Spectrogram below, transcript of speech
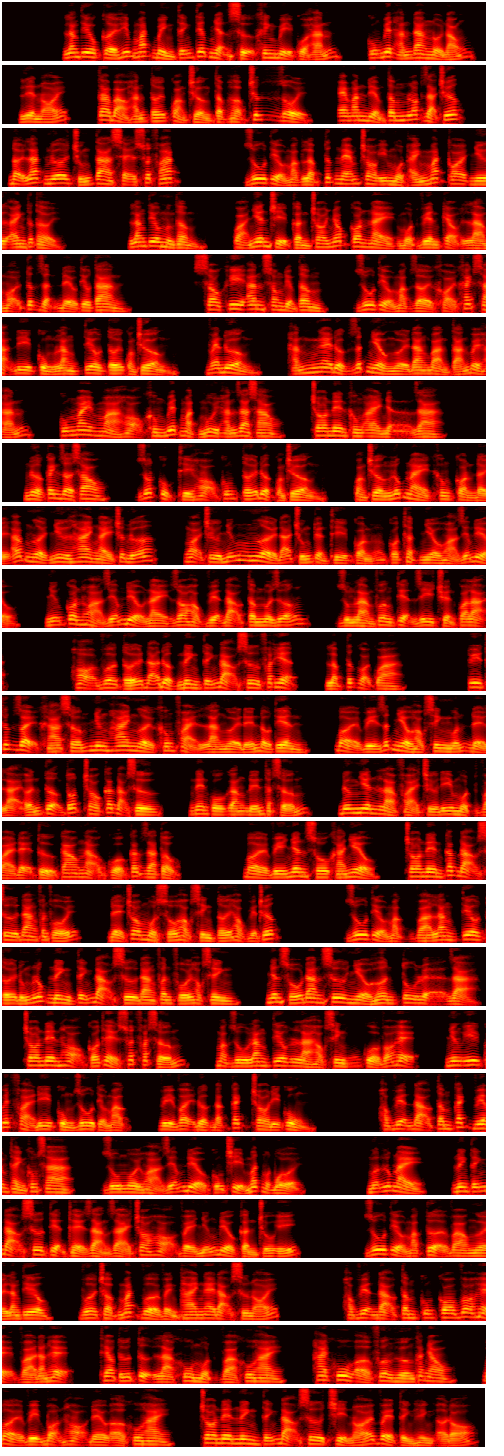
Lăng tiêu cười híp mắt bình tĩnh tiếp nhận sự khinh bỉ của hắn, cũng biết hắn đang nổi nóng, liền nói, ta bảo hắn tới quảng trường tập hợp trước rồi, em ăn điểm tâm lót dạ trước, đợi lát nữa chúng ta sẽ xuất phát. Du tiểu mặc lập tức ném cho y một ánh mắt coi như anh thức thời. Lăng tiêu mừng thầm, quả nhiên chỉ cần cho nhóc con này một viên kẹo là mọi tức giận đều tiêu tan. Sau khi ăn xong điểm tâm, Du tiểu mặc rời khỏi khách sạn đi cùng lăng tiêu tới quảng trường, ven đường, hắn nghe được rất nhiều người đang bàn tán về hắn, cũng may mà họ không biết mặt mũi hắn ra sao, cho nên không ai nhận ra. Nửa canh giờ sau, rốt cục thì họ cũng tới được quảng trường, quảng trường lúc này không còn đầy áp người như hai ngày trước nữa, ngoại trừ những người đã trúng tuyển thì còn có thật nhiều hỏa diễm điểu, những con hỏa diễm điểu này do học viện đạo tâm nuôi dưỡng, dùng làm phương tiện di chuyển qua lại. Họ vừa tới đã được ninh tĩnh đạo sư phát hiện, lập tức gọi qua. Tuy thức dậy khá sớm nhưng hai người không phải là người đến đầu tiên, bởi vì rất nhiều học sinh muốn để lại ấn tượng tốt cho các đạo sư, nên cố gắng đến thật sớm, đương nhiên là phải trừ đi một vài đệ tử cao ngạo của các gia tộc. Bởi vì nhân số khá nhiều, cho nên các đạo sư đang phân phối, để cho một số học sinh tới học viện trước. Du Tiểu Mặc và Lăng Tiêu tới đúng lúc Ninh Tĩnh đạo sư đang phân phối học sinh, nhân số đan sư nhiều hơn tu luyện giả, cho nên họ có thể xuất phát sớm, mặc dù Lăng Tiêu là học sinh của võ hệ, nhưng y quyết phải đi cùng Du Tiểu Mặc, vì vậy được đặc cách cho đi cùng. Học viện đạo tâm cách viêm thành không xa, dù ngồi hỏa diễm điểu cũng chỉ mất một buổi. Mượn lúc này, Ninh Tĩnh đạo sư tiện thể giảng giải cho họ về những điều cần chú ý. Du Tiểu Mặc tựa vào người Lăng Tiêu, vừa chợp mắt vừa vểnh thai nghe đạo sư nói. Học viện đạo tâm cũng có võ hệ và đan hệ, theo tứ tự là khu 1 và khu 2, hai khu ở phương hướng khác nhau, bởi vì bọn họ đều ở khu 2, cho nên linh tĩnh đạo sư chỉ nói về tình hình ở đó.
